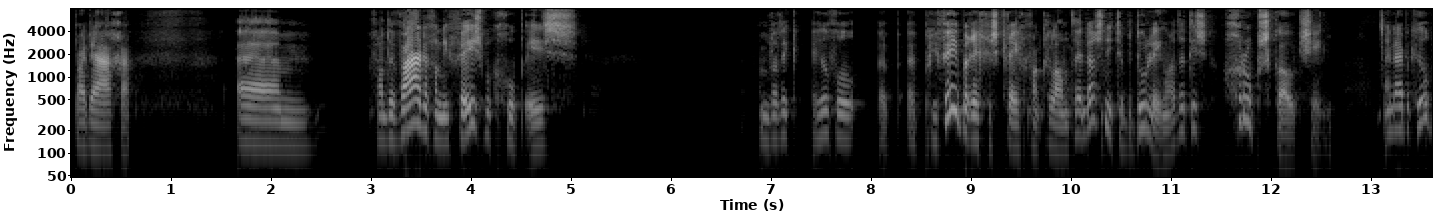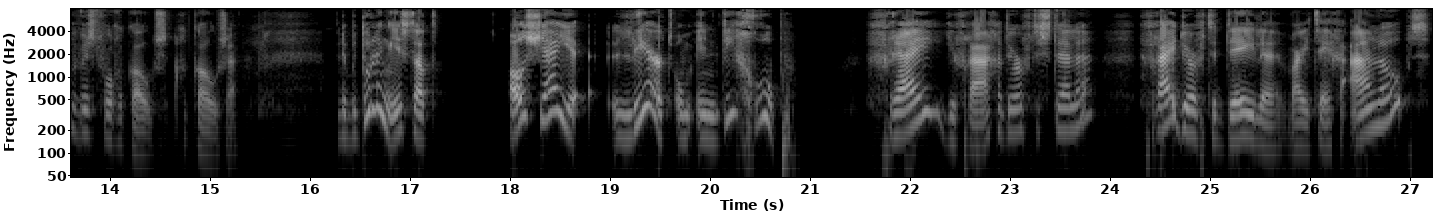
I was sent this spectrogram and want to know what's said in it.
paar dagen. Um, van de waarde van die Facebookgroep is omdat ik heel veel uh, privéberichtjes kreeg van klanten. En dat is niet de bedoeling, want het is groepscoaching. En daar heb ik heel bewust voor gekozen. De bedoeling is dat als jij je leert om in die groep vrij je vragen durft te stellen, vrij durft te delen waar je tegenaan loopt,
